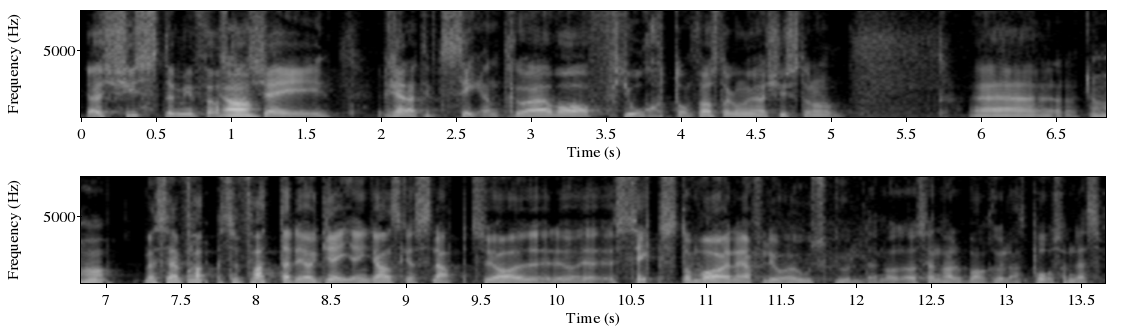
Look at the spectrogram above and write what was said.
Jag kysste min första Ja. tjej relativt sent, tror jag. Jag var 14 första gången jag kysste någon. Eh, men sen, fa- sen fattade jag grejen ganska snabbt. Så jag, eh, 16 var jag när jag förlorade oskulden och, och sen har det bara rullat på sen dess.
